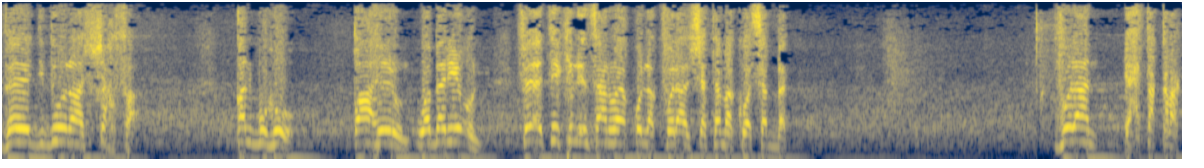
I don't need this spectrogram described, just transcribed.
فيجدون الشخص قلبه طاهر وبريء. فيأتيك الإنسان ويقول لك فلان شتمك وسبك. فلان يحتقرك.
